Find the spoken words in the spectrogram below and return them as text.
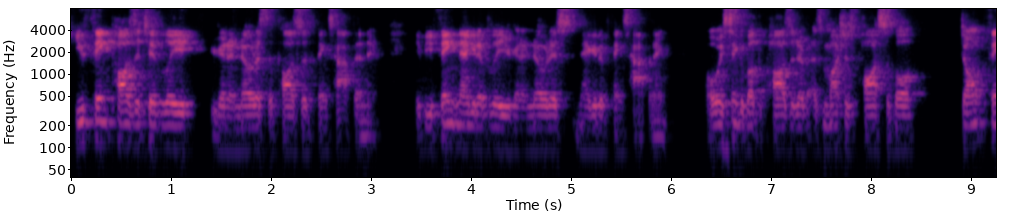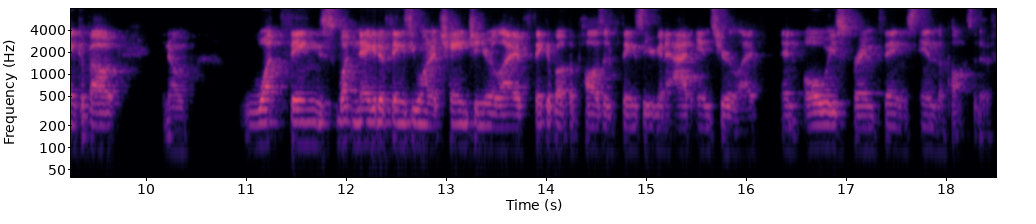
If you think positively, you're going to notice the positive things happening. If you think negatively, you're going to notice negative things happening. Always think about the positive as much as possible. Don't think about, you know, what things, what negative things you want to change in your life. Think about the positive things that you're going to add into your life and always frame things in the positive.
